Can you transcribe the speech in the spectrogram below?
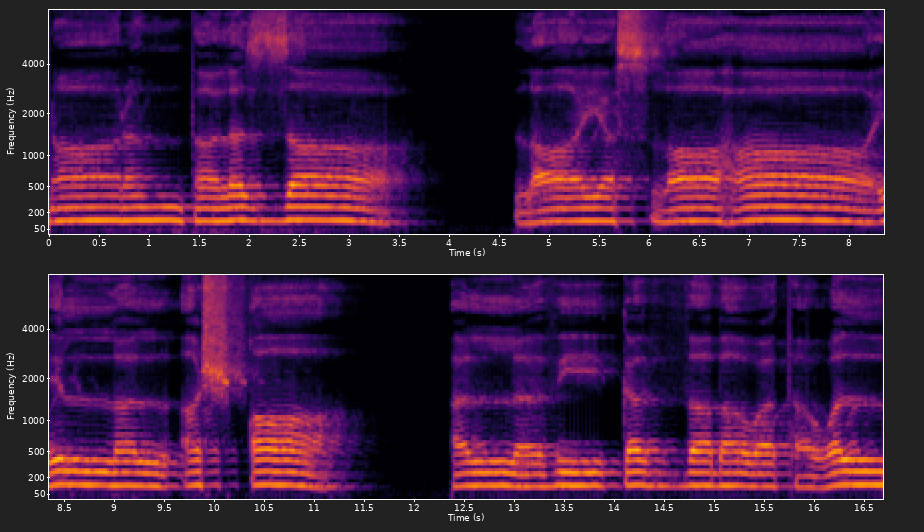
نارا تلزى لا يصلاها إلا الأشقى الذي كذب وتولى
